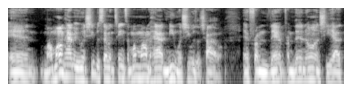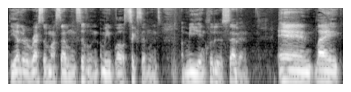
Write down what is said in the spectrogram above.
and my mom had me when she was seventeen, so my mom had me when she was a child. And from then from then on, she had the other rest of my seven siblings. I mean, well, six siblings, me included, a seven. And like,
